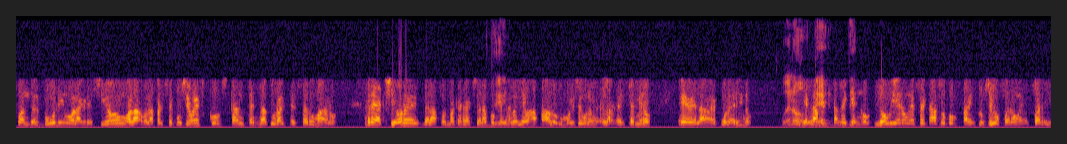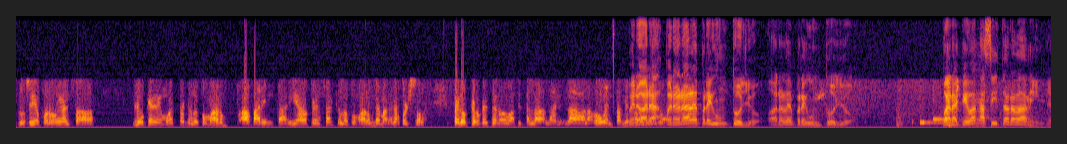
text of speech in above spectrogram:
cuando el bullying o la agresión o la, o la persecución es constante es natural que el ser humano reaccione de la forma que reacciona porque ya lo llevas a palo como dice uno en, términos eh, ¿verdad? polerino bueno, y es lamentable que no, no vieron ese caso con inclusive fueron inclusive fueron alzadas lo que demuestra que lo tomaron, aparentaría pensar que lo tomaron de manera personal. Pero creo que el Senado va a citar la, la, la, joven también. Pero ahora, pero ahora le pregunto yo, ahora le pregunto yo, ¿para qué van a citar a la niña?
